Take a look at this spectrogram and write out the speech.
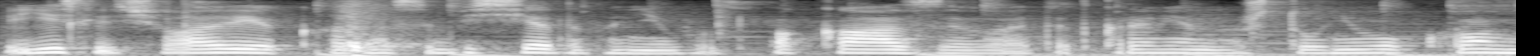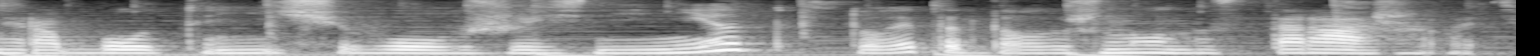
если человек на собеседовании вот показывает откровенно, что у него кроме работы ничего в жизни нет, то это должно настораживать.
